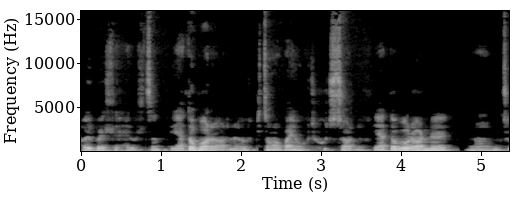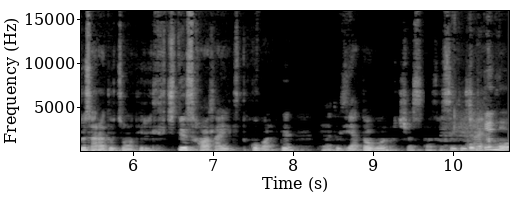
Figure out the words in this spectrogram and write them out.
хоёр байдлаар хариулсан. Ядуу бор орны хувьд цэцэн баян хөгж хөжсөн орны. Ядуу бор орны өнцгөөс хараад үзэн хэрэглэгчдээс хоол хаягддаггүй баг тийм Яг л ядуу бүр учраас хоол хүнсийг хийж хайхгүй.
